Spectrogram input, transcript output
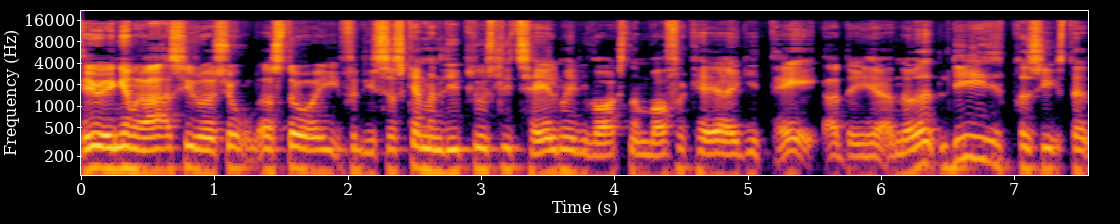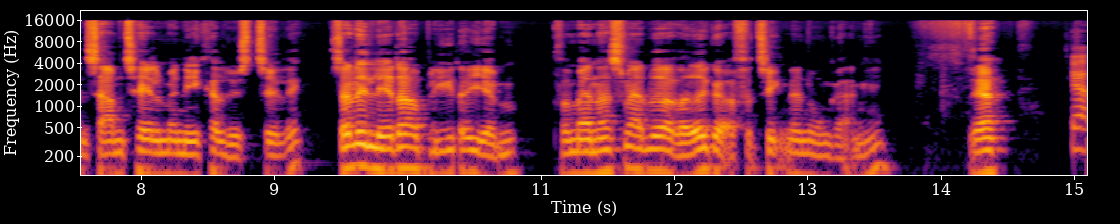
det er jo ikke en rar situation at stå i, fordi så skal man lige pludselig tale med de voksne om, hvorfor kan jeg ikke i dag, og det her. Noget, lige præcis den samtale, man ikke har lyst til, ikke? Så er det lettere at blive derhjemme, for man har svært ved at redegøre for tingene nogle gange, ikke? Ja. Ja,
